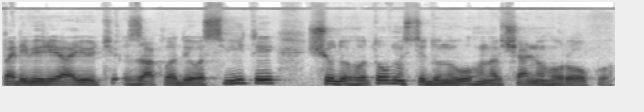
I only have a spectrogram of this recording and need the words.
перевіряють заклади освіти щодо готовності до нового навчального року.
